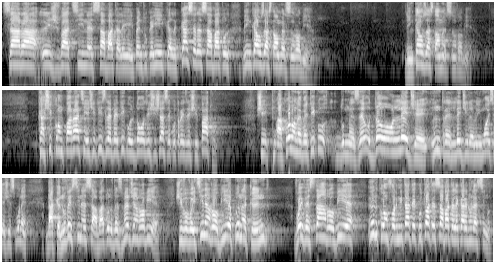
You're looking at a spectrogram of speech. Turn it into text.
țara își va ține sabatele ei, pentru că ei călcaseră sabatul, din cauza asta au mers în robie. Din cauza asta au mers în robie. Ca și comparație, citiți Leviticul 26 cu 34. Și acolo în Leviticul Dumnezeu dă o lege între legile lui Moise și spune dacă nu veți ține sabatul, veți merge în robie. Și vă voi ține în robie până când voi veți sta în robie în conformitate cu toate sabatele care nu le-ați ținut.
